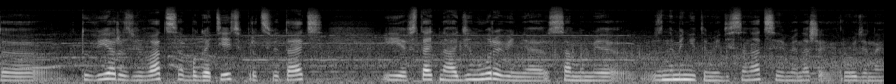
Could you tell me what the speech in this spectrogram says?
э, Туве развиваться, богатеть, процветать и встать на один уровень с самыми знаменитыми дестинациями нашей Родины.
